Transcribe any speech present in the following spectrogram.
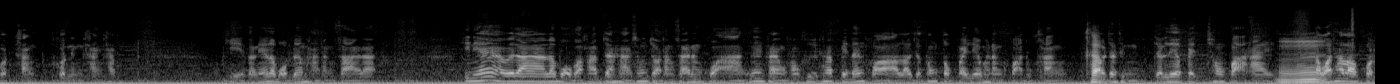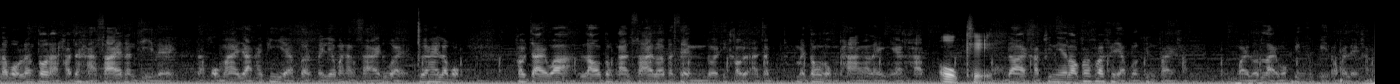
กดครั้งกดหนึ่งครั้งครับ โอเค ตอนนี้ระบบเริ่มหาทางซ้ายแล้ว ทีเนี้ยเวลาระบบอะครับจะหาช่องจอดทางซ้ายทางขวา เงื่อนไขของเขาคือถ้าเป็นด้านขวา เราจะต้องตบไฟเลี้ยวมาทางขวาทุกครั้งครับเขาจะถึงจะเลือกเป็นช่องขวาให้ อืม แต่ว่าถ้าเรากดระบบเริ่มต้นอะเขาจะหาซ้ายทันทีเลย แต่ผมอะอยากให้พี่อะเปิดไฟเลี้ยวมาทางซ้ายด้วย เพื่อให้ระบบเข้าใจว่าเราต้องการซ้ายร้อยเปอร์เซ็นต์โดยที่เขาอาจจะไม่ต้องหลงทางอะไรอย่างเงี้ยครับ โอเค ได้ครับทีนี้เราก็ค่อยๆขยับรถขึ้นไปครับ ปล่อยรถไหล walking speed ออกไปเลยครับ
